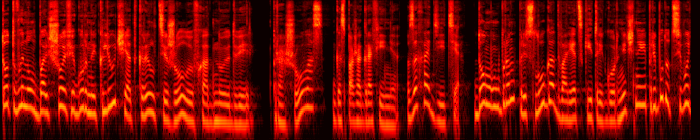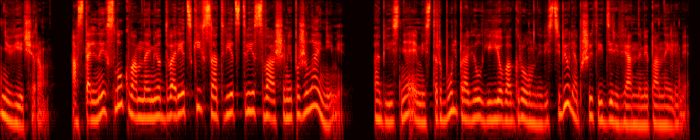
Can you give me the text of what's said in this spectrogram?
Тот вынул большой фигурный ключ и открыл тяжелую входную дверь. «Прошу вас, госпожа графиня, заходите. Дом убран, прислуга, дворецкие три горничные прибудут сегодня вечером». Остальных слуг вам наймет дворецкий в соответствии с вашими пожеланиями». Объясняя, мистер Буль провел ее в огромный вестибюль, обшитый деревянными панелями.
